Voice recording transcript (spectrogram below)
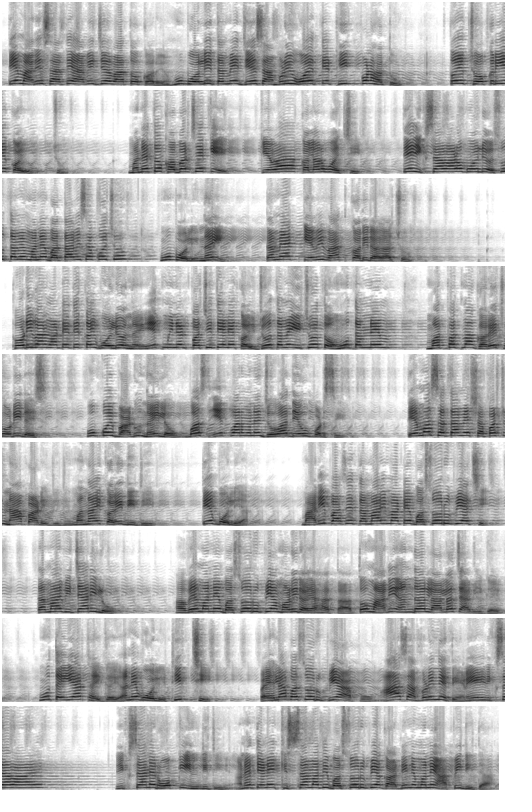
તે મારી સાથે આવી જ વાતો કરે. હું બોલી, તમે જે સાંભળ્યું હોય તે ઠીક પણ હતું. તો એક છોકરીએ કહ્યું છું. મને તો ખબર છે કે કેવા કલર હોય છે. તે રિક્ષાવાળો બોલ્યો, શું તમે મને બતાવી શકો છો? હું બોલી, નહીં. તમે આ કેવી વાત કરી રહ્યા છો? થોડી વાર માટે તે કંઈ બોલ્યો નહીં. એક મિનિટ પછી તેણે કહ્યું, જો તમે ઈચ્છો તો હું તમને મફતમાં ઘરે છોડી દઈશ. હું કોઈ ભાડું નહીં લઉં. બસ એકવાર મને જોવા દેવું પડશે. તેમ છતાં મેં સ્પષ્ટ ના પાડી દીધી, મનાઈ કરી દીધી. તે બોલ્યા મારી પાસે તમારી માટે બસો રૂપિયા છે. તમે વિચારી લો. હવે મને બસો રૂપિયા મળી રહ્યા હતા તો મારી અંદર લાલચ આવી ગઈ. હું તૈયાર થઈ ગઈ અને બોલી, ઠીક છે. પહેલા બસો રૂપિયા આપો. આ સાંભળીને તેણે રિક્ષાવાળાએ રિક્ષાને રોકી લીધી અને તેણે ખિસ્સામાંથી બસો રૂપિયા કાઢીને મને આપી દીધા.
